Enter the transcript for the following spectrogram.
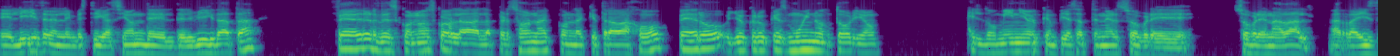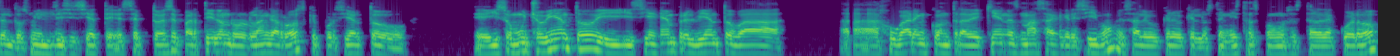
líder en la investigación del, Big Data. Federer desconozco a la, persona con la que trabajó, pero yo creo que es muy notorio el dominio que empieza a tener sobre, sobre Nadal a raíz del 2017, excepto ese partido en Roland Garros, que por cierto eh, hizo mucho viento y, siempre el viento va a, jugar en contra de quien es más agresivo, es algo creo que los tenistas podemos estar de acuerdo.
